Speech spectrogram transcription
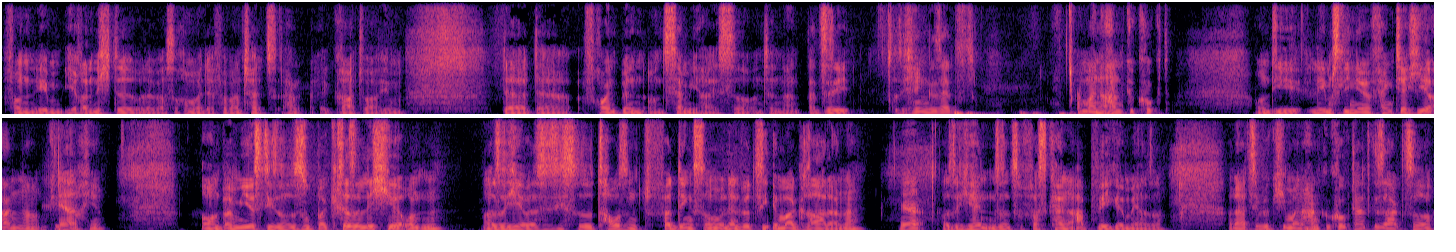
von eben ihrer Nichte oder was auch immer der Verwandtschaftsgrad war, eben der, der Freund bin und Sammy heißt. So. Und dann hat sie sich hingesetzt, in meine Hand geguckt und die Lebenslinie fängt ja hier an ne? und geht ja. nach hier. Und bei mir ist die so super krisselig hier unten. Also hier, was siehst du, so tausend Verdingsungen und dann wird sie immer gerader, ne? Ja. Also hier hinten sind so fast keine Abwege mehr so. Und da hat sie wirklich in meine Hand geguckt und hat gesagt so,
